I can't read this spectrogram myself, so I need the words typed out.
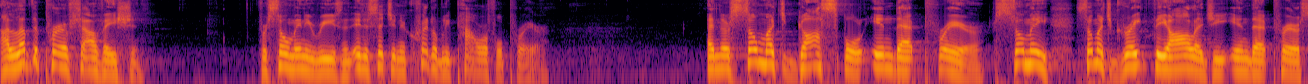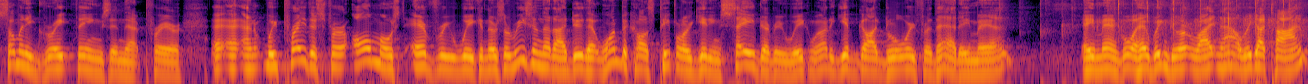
I love the prayer of salvation for so many reasons. It is such an incredibly powerful prayer. And there's so much gospel in that prayer, so many, so much great theology in that prayer, so many great things in that prayer. And, we pray this prayer almost every week. And there's a reason that I do that. One, because people are getting saved every week, and we ought to give God glory for that. Amen. Amen. Go ahead. We can do it right now. We got time.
